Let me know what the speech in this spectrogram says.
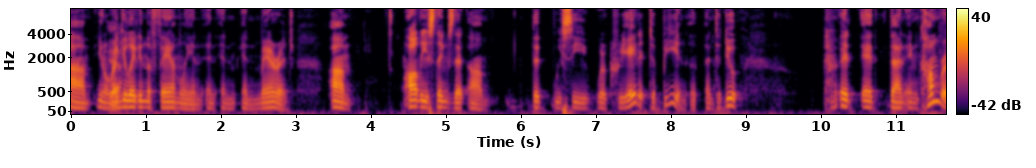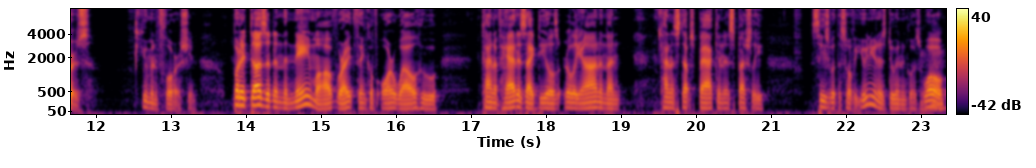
um, you know, Yeah. regulating the family and and, and, and marriage, um, all these things that um, that we see were created to be and, and to do. It it then encumbers human flourishing, but it does it in the name of right. Think of Orwell, who kind of had his ideals early on, and then kind of steps back and especially sees what the Soviet Union is doing and goes, "Whoa."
